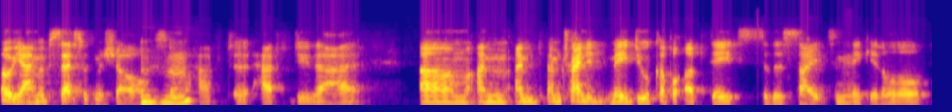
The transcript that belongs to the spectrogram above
Oh yeah, I'm obsessed with Michelle, mm-hmm. so have to have to do that. Um, I'm I'm I'm trying to may do a couple updates to the site to make it a little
